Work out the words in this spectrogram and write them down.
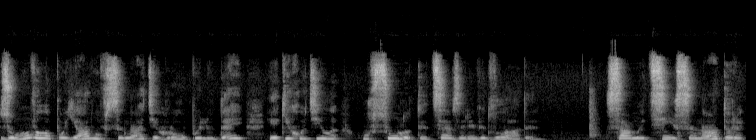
зумовила появу в Сенаті групи людей, які хотіли усунути Цезаря від влади. Саме ці сенатори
